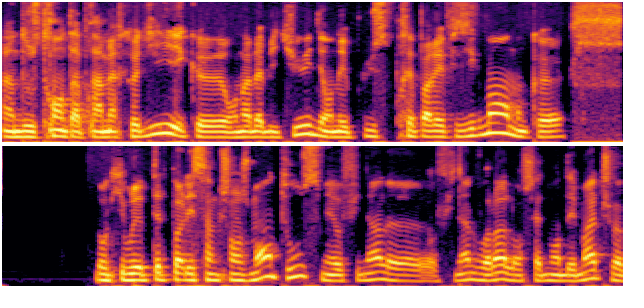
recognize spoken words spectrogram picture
un 12-30 après un mercredi et qu'on a l'habitude et on est plus préparé physiquement. Donc, euh, donc ils voulaient peut-être pas les cinq changements tous, mais au final, euh, voilà, l'enchaînement des matchs va,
